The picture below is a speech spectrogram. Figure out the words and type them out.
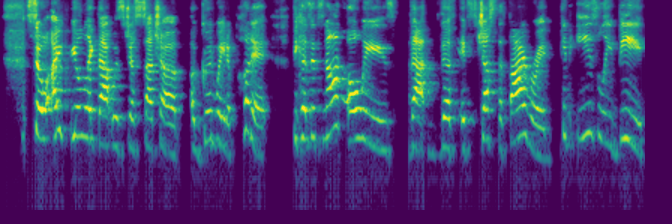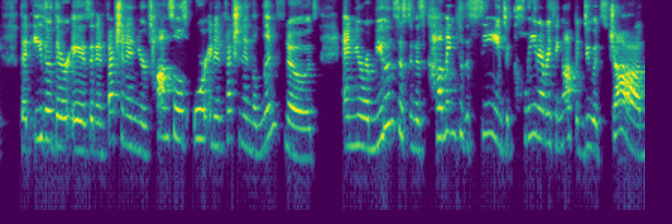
so I feel like that was just such a, a good way to put it because it's not always that the it's just the thyroid. It can easily be that either there is an infection in your tonsils or an infection in the lymph nodes, and your immune system is coming to the scene to clean everything up and do its job.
